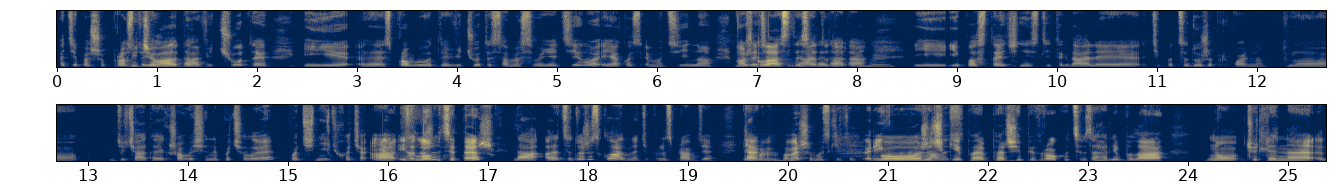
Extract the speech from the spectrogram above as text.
а типу, щоб просто його да, відчути і е, спробувати відчути саме своє тіло і якось емоційно може Вкластися да, да, туди. да, да. Мгм. І, і пластичність, і так далі. Типу, це дуже прикольно. Тому, дівчата, якщо ви ще не почали, почніть. Хоча А, я, і це дуже, хлопці теж. да, але це дуже складно, типу, насправді. Я Так. я по-перше, ми скільки рік Божечки, пер, перші півроку це взагалі була ну, чуть ли не,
